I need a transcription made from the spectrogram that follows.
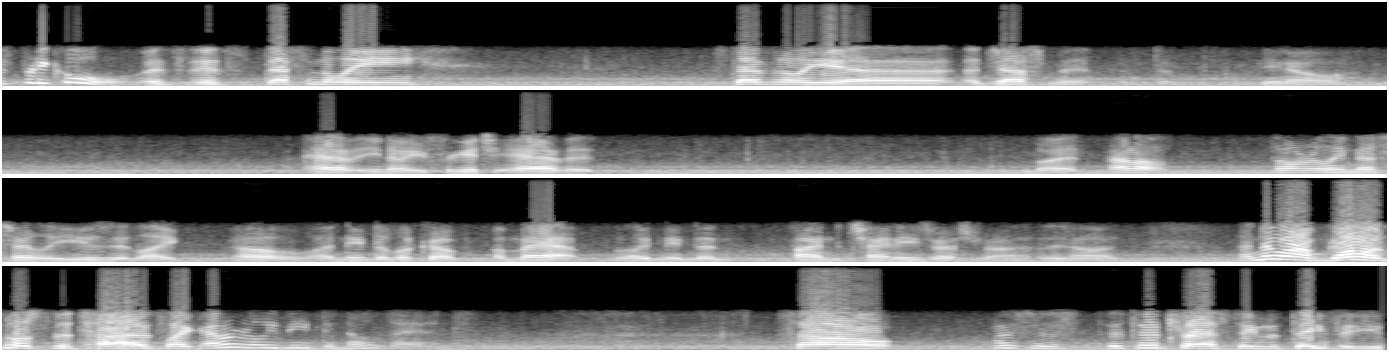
it's pretty cool. It's it's definitely it's definitely a adjustment. You know, have you know you forget you have it but i don't don't really necessarily use it like, oh, I need to look up a map. I need to find a Chinese restaurant. You know, I know where I'm going most of the time. It's like I don't really need to know that. So this is it's interesting the things that you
